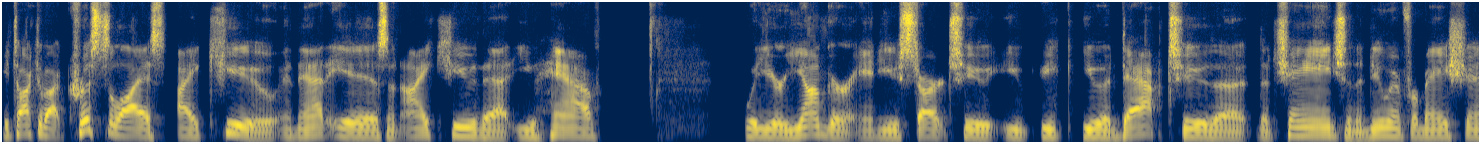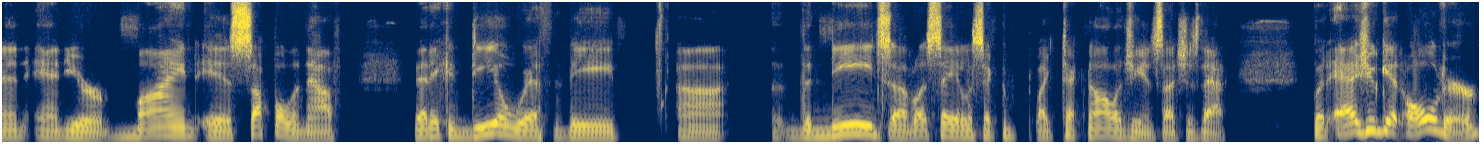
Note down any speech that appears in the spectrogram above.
he talked about crystallized IQ, and that is an IQ that you have when you're younger and you start to you you, adapt to the the change and the new information and your mind is supple enough that it can deal with the uh, the needs of let's say let's say like technology and such as that but as you get older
